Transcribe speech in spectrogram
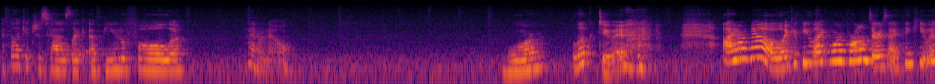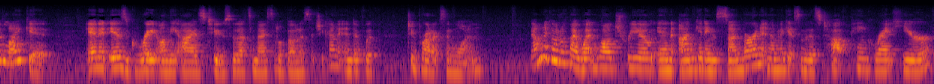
I feel like it just has like a beautiful, I don't know, warm look to it. I don't know, like if you like more bronzers, I think you would like it. And it is great on the eyes too, so that's a nice little bonus that you kind of end up with two products in one. Now I'm gonna go in with my Wet n Wild Trio in I'm Getting Sunburn, and I'm gonna get some of this top pink right here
